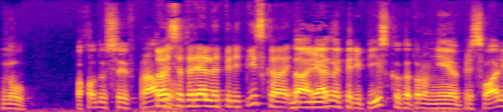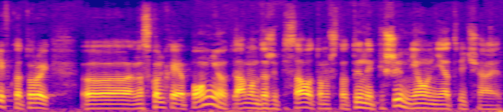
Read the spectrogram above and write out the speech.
ну, походу все и вправду. То есть это реально переписка? Да, и- реальная переписка, которую мне прислали, в которой, э, насколько я помню, там он даже писал о том, что ты напиши, мне он не отвечает.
